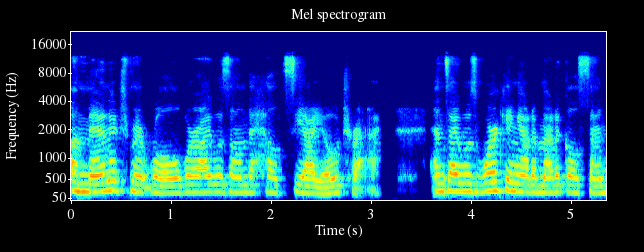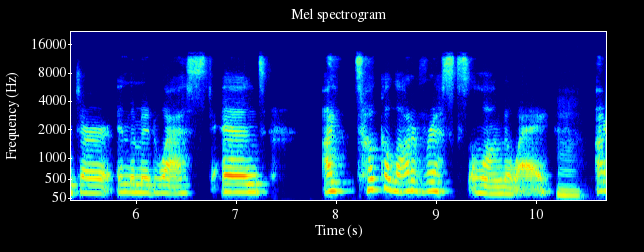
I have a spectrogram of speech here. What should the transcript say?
a management role where I was on the health CIO track. And I was working at a medical center in the Midwest. And I took a lot of risks along the way. Mm. I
